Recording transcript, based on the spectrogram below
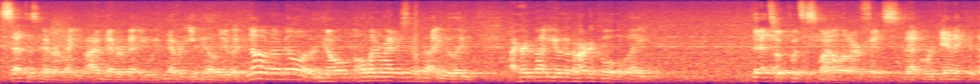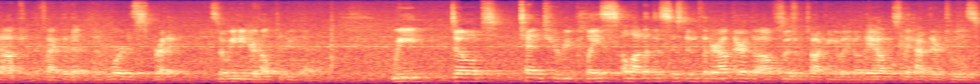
Seth has never met you. I've never met you. We've never emailed you. Like, no, no, no. You know, all my writers know about you. Like, I heard about you in an article. Like, that's what puts a smile on our face, that organic adoption, the fact that the word is spreading. So we need your help to do that. We don't tend to replace a lot of the systems that are out there. The officers we're talking about, you know, they obviously have their tools.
